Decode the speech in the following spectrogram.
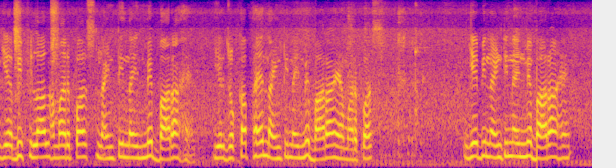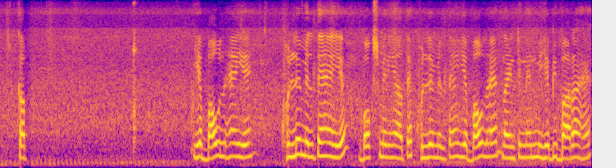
ये अभी फ़िलहाल हमारे पास 99 में 12 हैं। ये जो कप है 99 में 12 है हमारे पास। ये भी 99 में 12 हैं। कप ये बाउल है ये। खुले मिलते हैं ये बॉक्स में नहीं आते, खुले मिलते हैं। ये बाउल है 99 में, ये भी 12 हैं।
